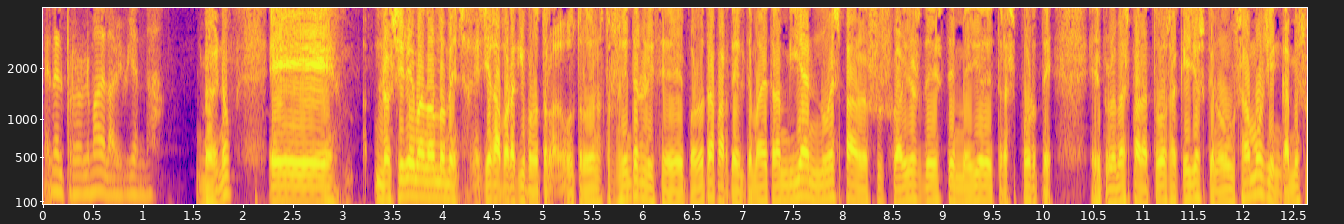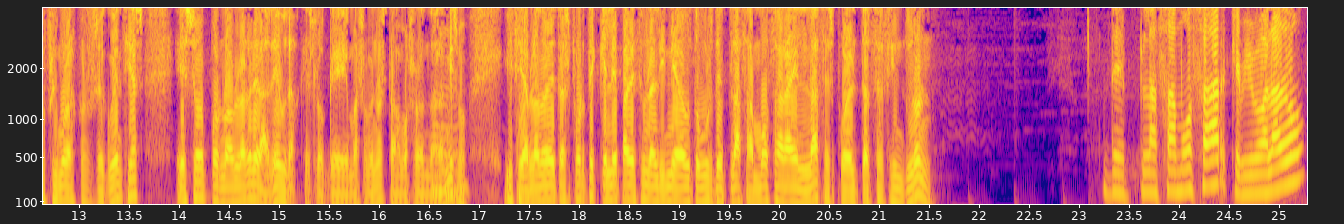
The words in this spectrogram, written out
en el problema de la vivienda. Bueno, eh, nos sigue mandando mensajes. Llega por aquí por otro lado. Otro de nuestros oyentes nos dice, por otra parte, el tema de tranvía no es para los usuarios de este medio de transporte. El problema es para todos aquellos que no lo usamos y en cambio sufrimos las consecuencias. Eso por no hablar de la deuda, que es lo que más o menos estábamos hablando ahora mismo. Dice, hablando de transporte, ¿qué le parece una línea de autobús de Plaza Mozart a enlaces por el tercer cinturón? De Plaza Mozart, que vivo al lado,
